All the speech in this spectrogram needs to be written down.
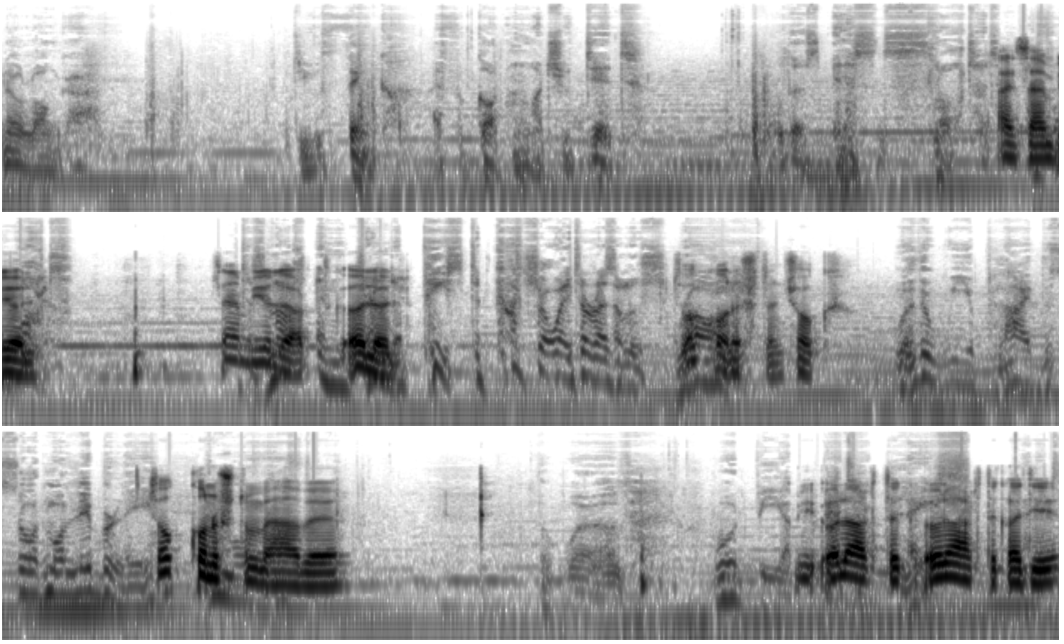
No longer. Do you think I've forgotten what you did? Hadi sen bir öl. what? Sen bir öl artık. Öl öl. engender Peace to cut your way to resolution. Çok konuştun çok. Whether we applied the sword more liberally, Çok konuştun be abi. the world would be a Bir better öl artık. place Öl artık hadi.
